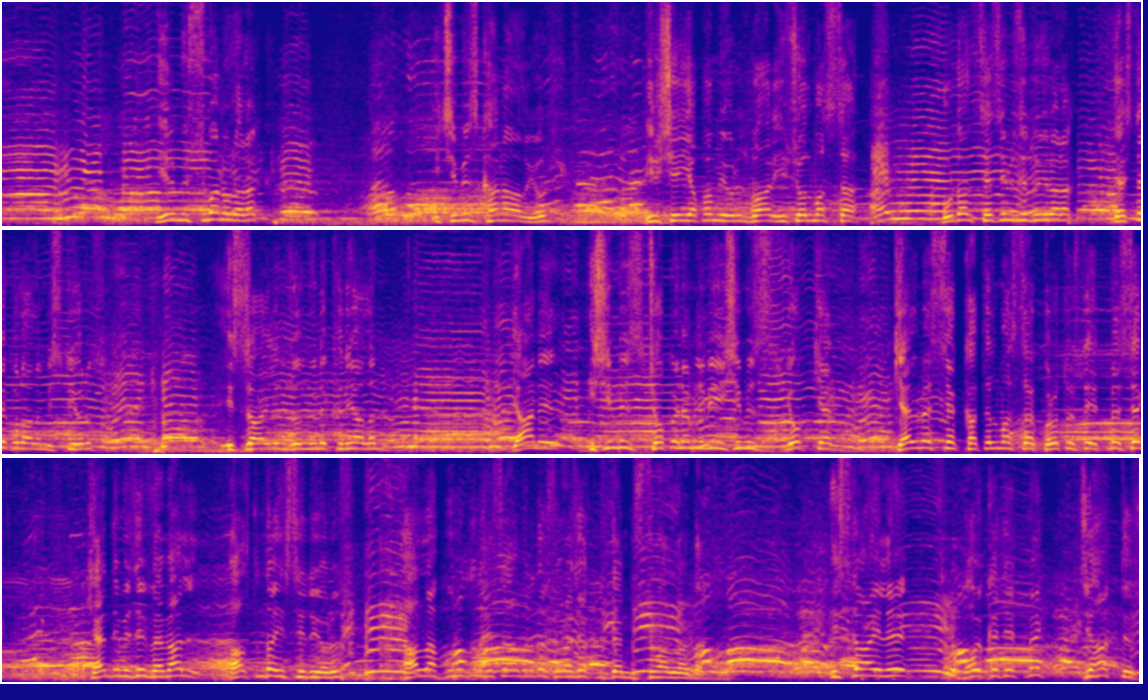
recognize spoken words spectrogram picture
bir Müslüman olarak içimiz kan ağlıyor. Bir şey yapamıyoruz. Bari hiç olmazsa buradan sesimizi duyurarak destek olalım istiyoruz. İsrail'in zulmünü kınayalım. Yani işimiz çok önemli bir işimiz yokken gelmezsek, katılmazsak, protesto etmezsek kendimizi vebal altında hissediyoruz. Allah bunun hesabını da soracak bizden Müslümanlardan. İsrail'i boykot etmek cihattır.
